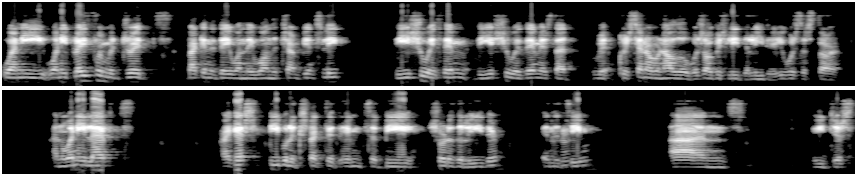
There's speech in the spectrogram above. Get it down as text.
when he when he played for Madrid back in the day when they won the Champions League, the issue with him the issue with him is that Cristiano Ronaldo was obviously the leader. He was the star, and when he left, I guess people expected him to be sort of the leader in the Mhm. team, and he just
